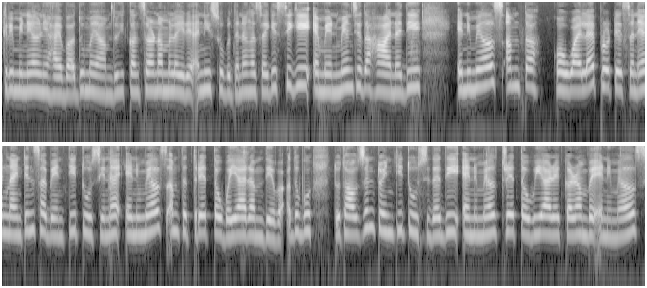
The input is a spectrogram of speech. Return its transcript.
क्रिमिनल अदु दुगी कंसर्न लेरे अनि सुबदना ngसागी सिगी अमेंडमेंट से हानदी एनिमल्स अमता को वाइल्ड लाइफ प्रोटेक्शन एक्ट 1972 सिना एनिमल्स अमता ट्रेड तौब यारम देबा अदुबु 2022 सिददी एनिमल ट्रेड तौब यारे करम एनिमल्स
